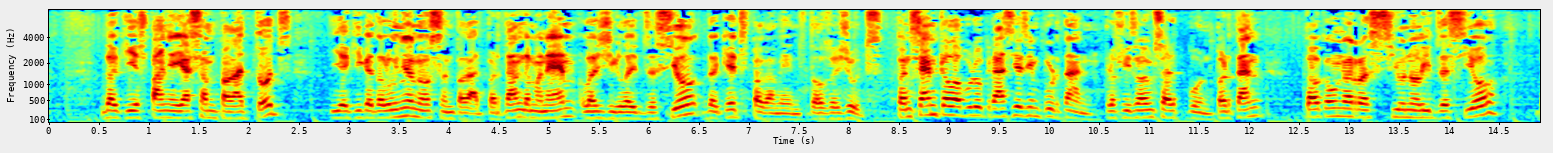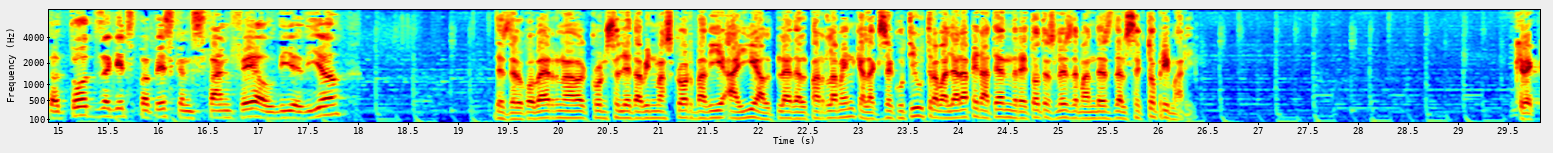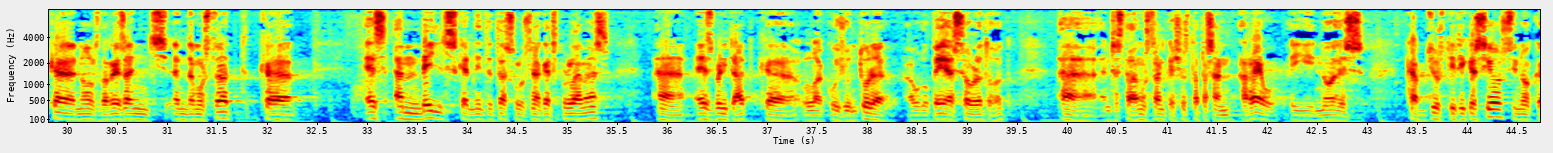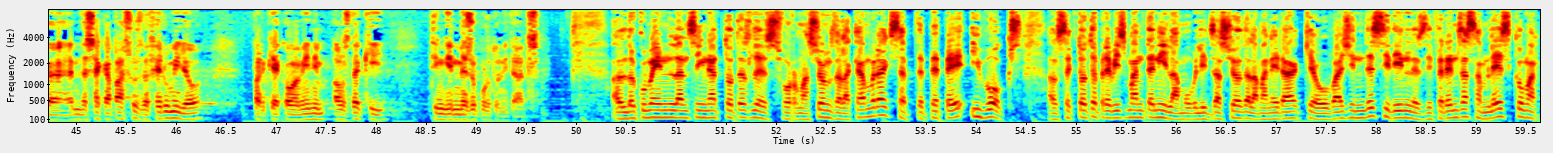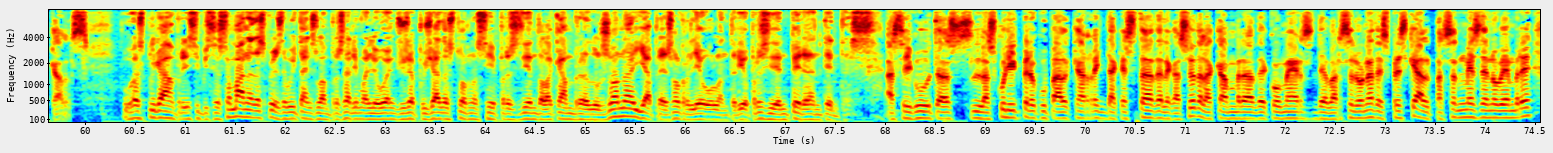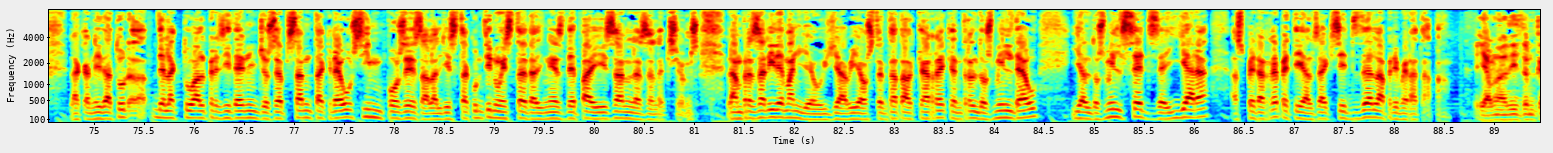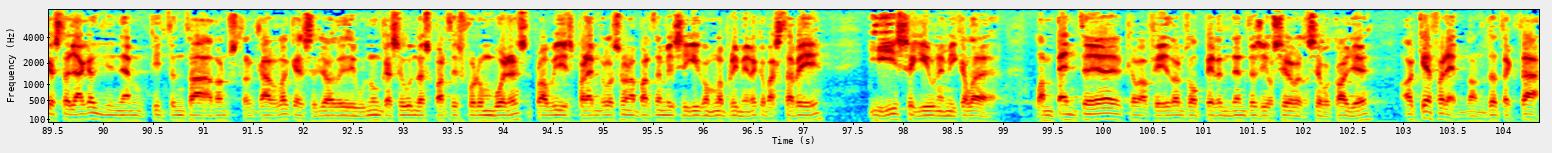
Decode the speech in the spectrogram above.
d'aquí a Espanya ja s'han pagat tots i aquí a Catalunya no s'han pagat. Per tant, demanem l'agilització d'aquests pagaments, dels ajuts. Pensem que la burocràcia és important, però fins a un cert punt. Per tant, toca una racionalització de tots aquests papers que ens fan fer el dia a dia des del govern, el conseller David Mascor va dir ahir al ple del Parlament que l'executiu treballarà per atendre totes les demandes del sector primari. Crec que en els darrers anys hem demostrat que és amb ells que hem d'intentar solucionar aquests problemes. Eh, és veritat que la conjuntura europea, sobretot, eh, ens està demostrant que això està passant arreu i no és cap justificació, sinó que hem de ser capaços de fer-ho millor perquè com a mínim els d'aquí tinguin més oportunitats. El document l'han signat totes les formacions de la cambra, excepte PP i Vox. El sector té previst mantenir la mobilització de la manera que ho vagin decidint les diferents assemblees comarcals. Ho explicàvem a principis de setmana. Després de 8 anys, l'empresari mallauenc Josep Pujades torna a ser president de la Cambra d'Osona i ha pres el relleu l'anterior president Pere Ententes. Ha sigut l'escollit per ocupar el càrrec d'aquesta delegació de la Cambra de Comerç de Barcelona després que al passat mes de novembre la candidatura de l'actual president Josep Santa Creu s'imposés a la llista continuista de diners de país en les eleccions. L'empresari de Manlleu ja havia ostentat el càrrec entre el 2010 i el 2016 i ara espera repetir els èxits de la primera etapa. Hi ha una dita en castellà que tindrem que intentar doncs, trencar-la, que és allò de dir nunca segundes partes foren buenes, però dir, esperem que la segona part també sigui com la primera, que va estar bé, i seguir una mica la, l'empenta que va fer doncs, el Pere Endentes i el seu, la seva colla. El què farem? Doncs detectar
